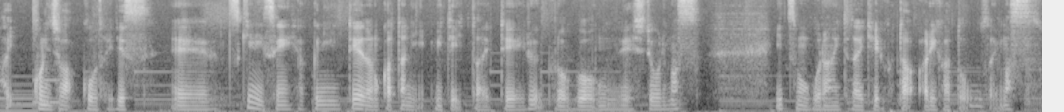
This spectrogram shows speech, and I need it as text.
はい、こんにちは、広大です、えー月に1100人程度の方に見ていただいているブログを運営しております。いつもご覧いただいている方、ありがとうございます。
